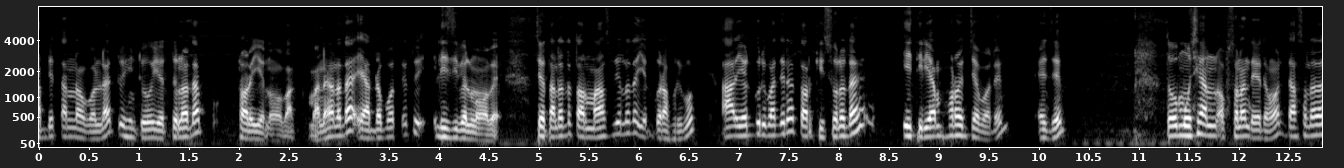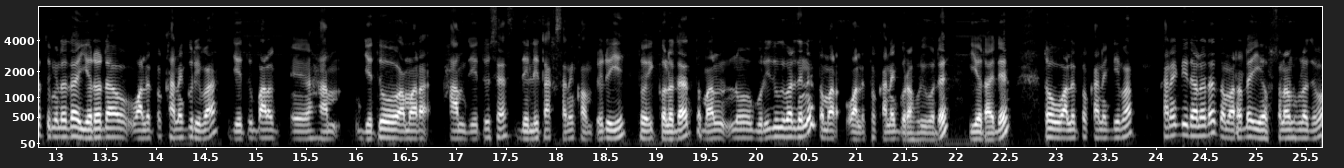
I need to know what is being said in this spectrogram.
আপডেট তার নগলে তুই হিন্তু ইয়ত হলে তর ইয়ে নহবাক। মানে হলে এয়ারড্রপতে তুই এলিজিবল নহবে। যে তাহলে তোর মাছ বি হলে ইয়ে করা ফুরব আর ইয়ে করিবা দিনে তোর কিছু হলে ইথিরিয়াম খরচ যাব এই যে তো মুছি অপশন দিয়ে দেবো আচলতে তুমি দাদা ইয়ৰ ৱালেটটো কানেক্ট কৰিবা। যিহেতু বাল হাম, যিহেতু আমাৰ হাম যিহেতু চেছ ডেইলি টাস্ক আনি কমপ্লিট হয়ে তো ইকলে তোমার নো ঘুরি দুবার জানে তোমার ওয়ালেটটো কানেক্ট করা ফুরিব দে ইয়ত আইডে তো ওয়ালেটটো কানেক্ট দিবা। কানেক্ট দি দিলে তোমার এই অপশন হলে যাব।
